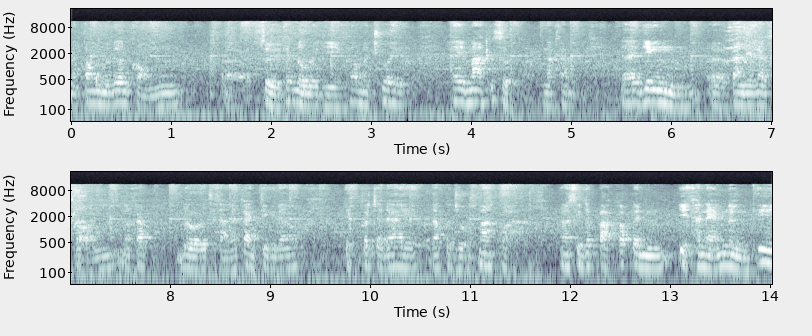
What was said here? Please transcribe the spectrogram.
มันต้องมีเรื่องของสื่อเทคโนโลยีเข้ามาช่วยให้มากที่สุดนะครับ และยิ่งการเรียนการสอนนะครับ โดยสถานการณ์จริงแล้ว เด็กก็จะได้รับประโยชน์มากกว่าศิลปะก็เป็นอีกแขนงหนึ่งที่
